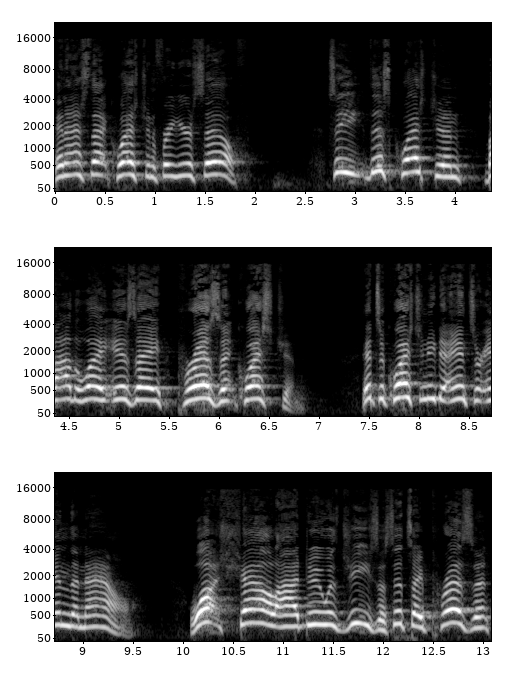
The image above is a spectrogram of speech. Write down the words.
and ask that question for yourself. See, this question, by the way, is a present question. It's a question you need to answer in the now. What shall I do with Jesus? It's a present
